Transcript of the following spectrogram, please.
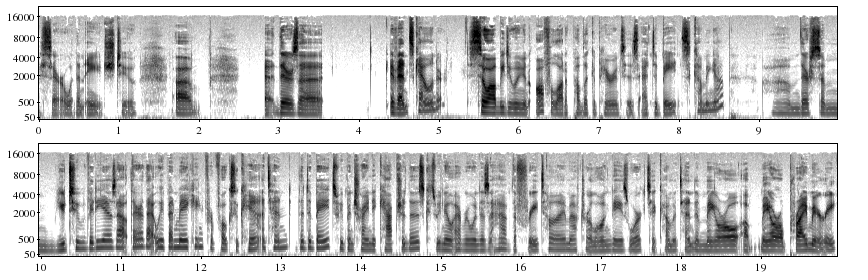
Sarah with an H too. Um, uh, there's a events calendar, so I'll be doing an awful lot of public appearances at debates coming up. Um, there's some YouTube videos out there that we've been making for folks who can't attend the debates. We've been trying to capture those because we know everyone doesn't have the free time after a long day's work to come attend a mayoral a mayoral primary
